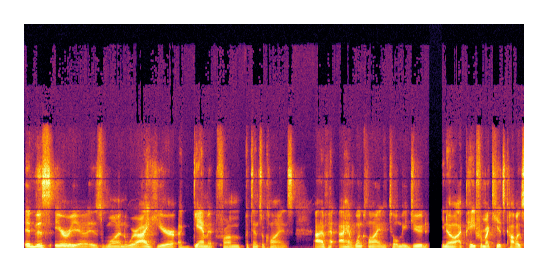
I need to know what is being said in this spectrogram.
And this area is one where i hear a gamut from potential clients. I've i have one client who told me jude you know, I paid for my kids' college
